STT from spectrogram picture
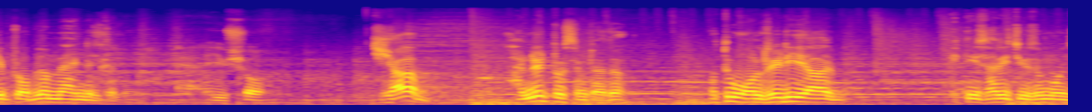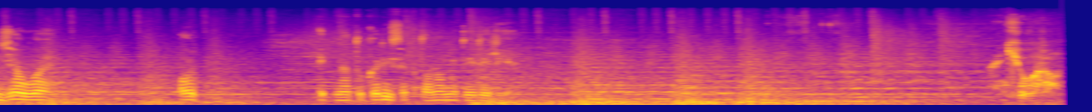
ये प्रॉब्लम मैं हैंडल कर यू श्योर या हंड्रेड परसेंट है और तू ऑलरेडी यार इतनी सारी चीज़ों में उलझा हुआ है। और इतना तो कर ही सकता हूँ ना मैं तेरे लिए। थैंक यू वरुण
